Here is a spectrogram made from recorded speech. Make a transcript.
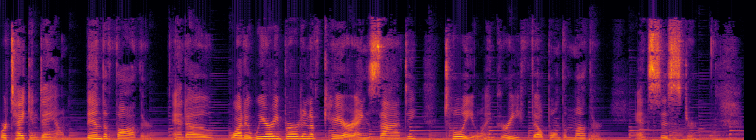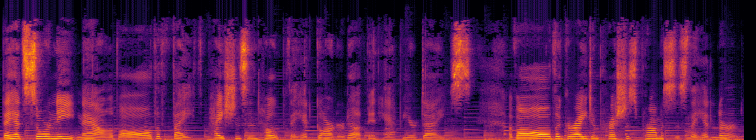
were taken down. Then the father, and oh, what a weary burden of care, anxiety, toil, and grief fell upon the mother and sister. They had sore need now of all the faith, patience, and hope they had garnered up in happier days, of all the great and precious promises they had learned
